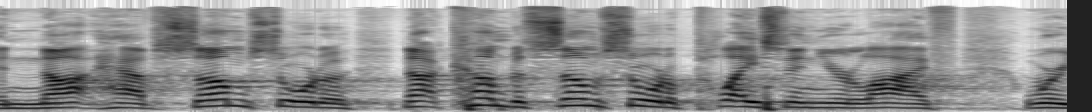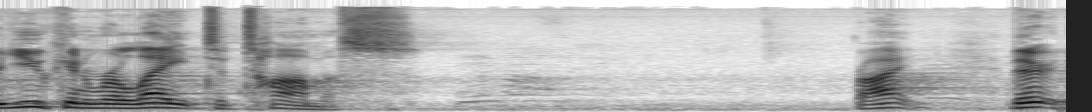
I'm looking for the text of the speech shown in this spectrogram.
and not have some sort of, not come to some sort of place in your life where you can relate to Thomas. Right? There,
